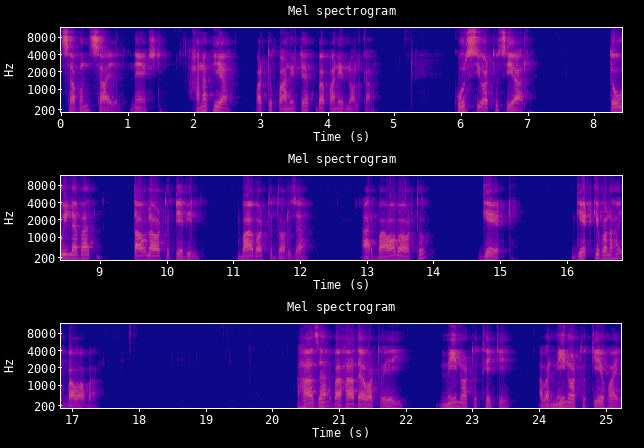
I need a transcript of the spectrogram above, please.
সাবুন, সায়েল। নেক্সট। হানাফিয়া অর্থ পানির ট্যাপ বা পানির নলকা। কুরসি অর্থ চেয়ার। তৌইলাবাদ, তাওলা অর্থ টেবিল। বাব অর্থ দরজা। আর বাওয়াবা অর্থ গেট। গেটকে বলা হয়? বাওয়াবা। হাজা বা হাদা অর্থ এই, মেন অর্থ থেকে, আবার মেন অর্থ কে হয়,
